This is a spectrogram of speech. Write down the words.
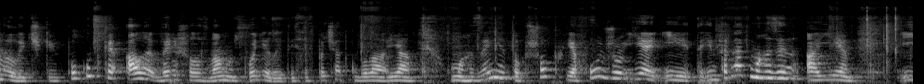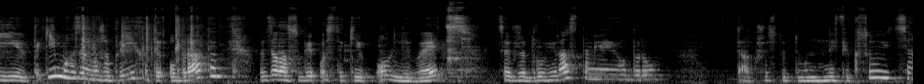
невеличкі покупки, але вирішила з вами поділитися. Спочатку була я в магазині Топшоп. Я ходжу. Є і інтернет-магазин, а є і такий магазин можна приїхати обрати. Взяла собі ось такий олівець. Це вже другий раз там я його беру. Так, щось тут не фіксується.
